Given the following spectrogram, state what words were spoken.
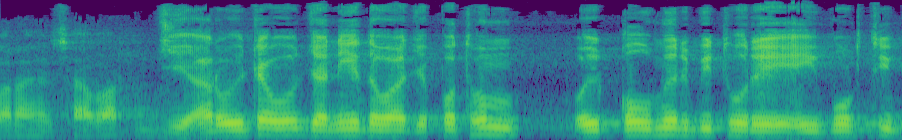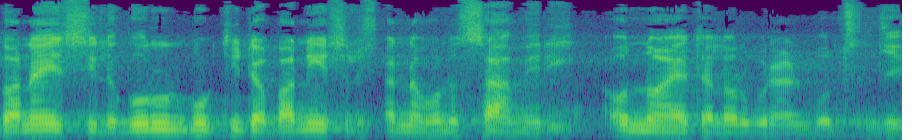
করা হয়েছে আবার। জি আর ওইটাও জানিয়ে দেওয়া যে প্রথম ওই কৌমের ভিতরে এই মূর্তি বানিয়েছিল গরুর মূর্তিটা বানিয়েছিল, তার নাম হলো সামেরি। অন্য আয়াত আল্লাহ বলছেন, জি।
